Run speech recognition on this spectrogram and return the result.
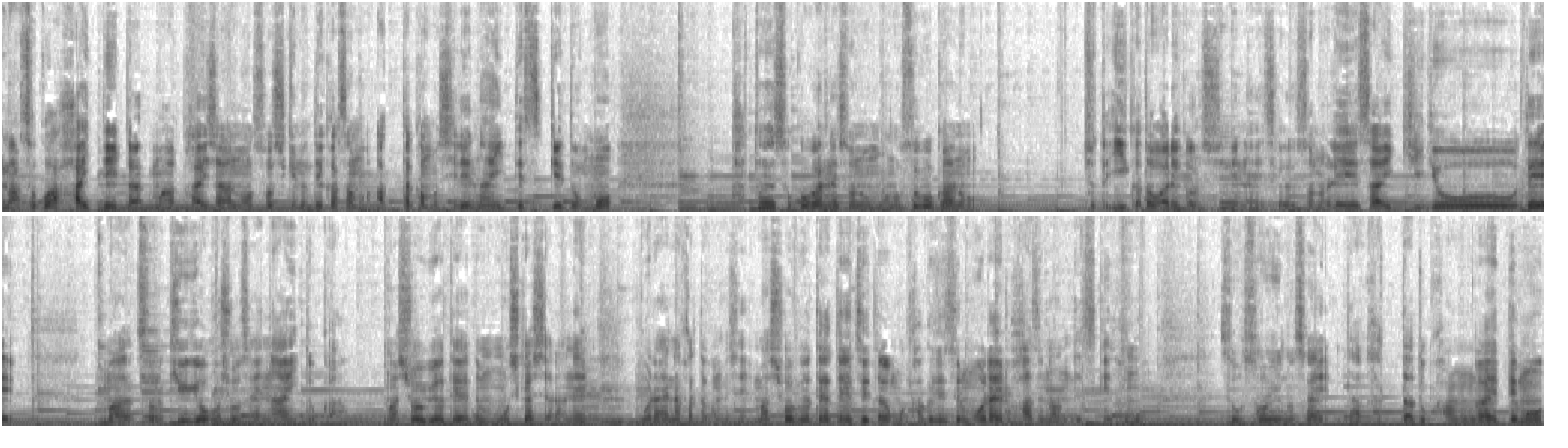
まあそこは入っていた、まあ、会社の組織のでかさもあったかもしれないですけどもたとえそこがねそのものすごくあのちょっと言い方悪いかもしれないですけどその零細企業でまあその休業保障さえないとかまあ、傷病手当ももしかしたらね、もらえなかったかもしれない。まあ、傷病手当についてはもう確実にもらえるはずなんですけども、そう、そういうのさえなかったと考えても、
